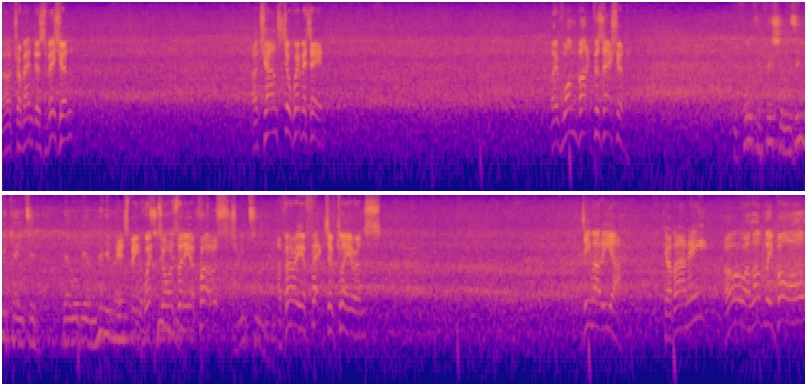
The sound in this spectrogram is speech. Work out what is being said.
Oh, tremendous vision. A chance to whip it in. They've won back possession. The fourth official has indicated there will be a minimum. It's been whipped towards the near post. added time. A very effective clearance. Di Maria. Cavani. Oh, a lovely ball.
